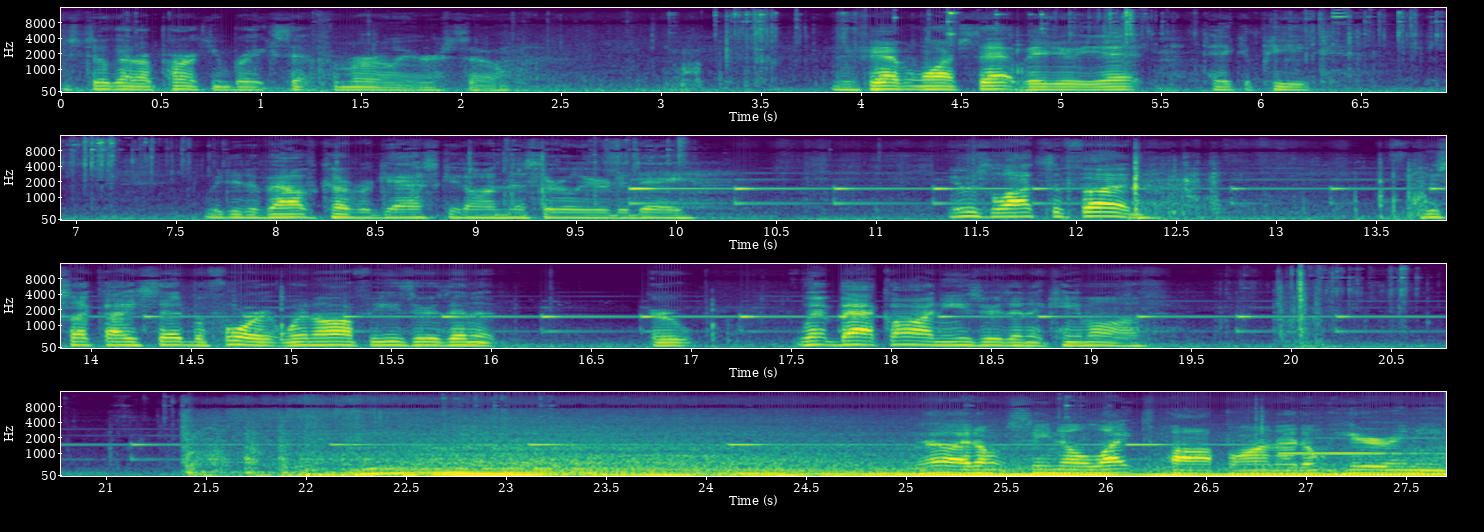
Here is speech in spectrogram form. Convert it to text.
We still got our parking brake set from earlier, so. if you haven't watched that video yet, take a peek. We did a valve cover gasket on this earlier today. It was lots of fun. Just like I said before, it went off easier than it, or went back on easier than it came off. Well, I don't see no lights pop on. I don't hear any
